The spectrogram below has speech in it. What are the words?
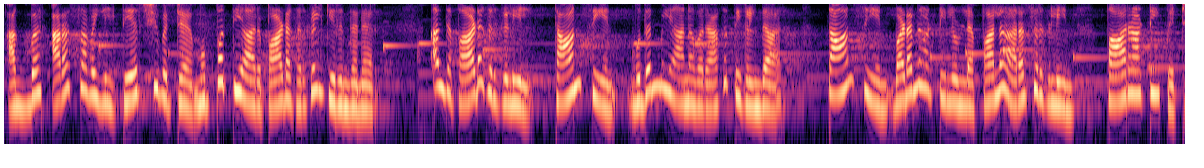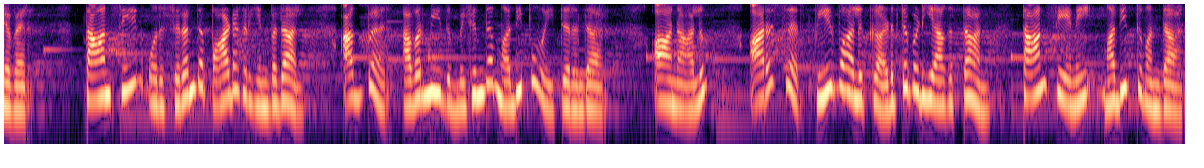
அக்பர் அரசவையில் தேர்ச்சி பெற்ற முப்பத்தி ஆறு பாடகர்கள் இருந்தனர். அந்த பாடகர்களில் தான்சேன் முதன்மையானவராக திகழ்ந்தார். தான்சேன் வடநாட்டிலுள்ள பல அரசர்களின் பாராட்டை பெற்றவர். தான்சேன் ஒரு சிறந்த பாடகர் என்பதால் அக்பர் அவர் மீது மிகுந்த மதிப்பு வைத்திருந்தார். ஆனாலும் அரசர் பீர்பாலுக்கு அடுத்தபடியாகத்தான் தான்சேனை மதித்து வந்தார்.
